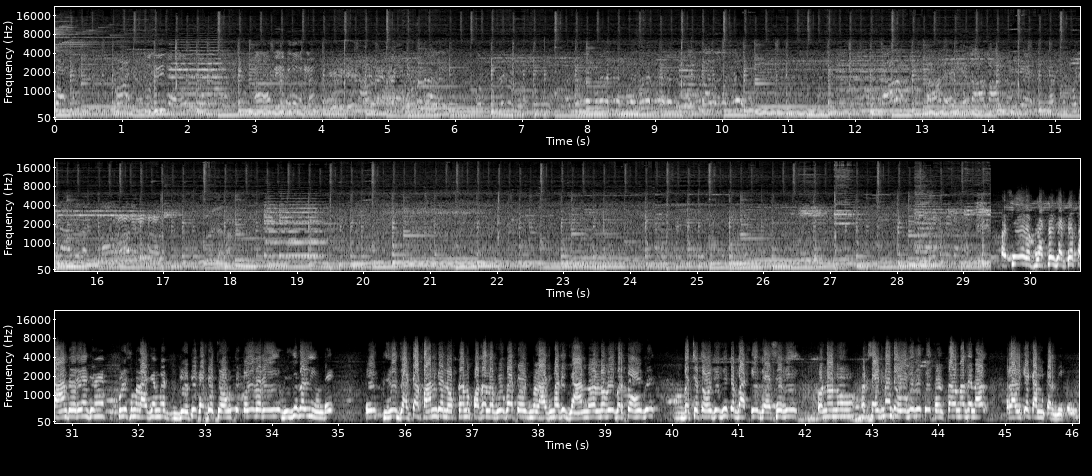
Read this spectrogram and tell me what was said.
Yeah. ਅਸੀਂ reflector jacket ਤਾਂ ਦੇ ਰਹੇ ਹਾਂ ਜਿਵੇਂ ਪੁਲਿਸ ਮੁਲਾਜ਼ਮ ਡਿਊਟੀ ਕਰਦੇ ਚੌਂਕ 'ਚ ਕਈ ਵਾਰੀ ਵਿਜ਼ੀਬਲ ਨਹੀਂ ਹੁੰਦੇ। ਇਹ ਜਦੋਂ ਜੈਕਟਾਂ ਪਾਣਗੇ ਲੋਕਾਂ ਨੂੰ ਪਤਾ ਲੱਗੂਗਾ ਤੇ ਮੁਲਾਜ਼ਮਾਂ ਦੀ ਜਾਨ ਨਾਲ ਵੀ ਵਰਤੋਂ ਹੋਊਗੀ ਬਚਤ ਹੋ ਜੂਗੀ ਤੇ ਬਾਕੀ ਵੈਸੇ ਵੀ ਉਹਨਾਂ ਨੂੰ ਐਕਸਾਈਟਮੈਂਟ ਹੋਊਗੀ ਵੀ ਕੋਈ ਸੰਸਥਾ ਉਹਨਾਂ ਦੇ ਨਾਲ ਰਲ ਕੇ ਕੰਮ ਕਰਦੀ ਪਈ।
